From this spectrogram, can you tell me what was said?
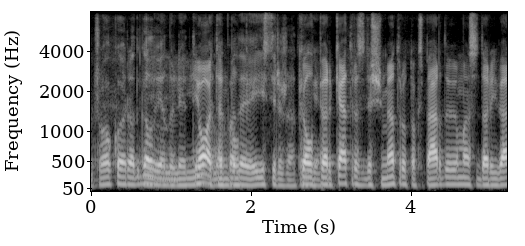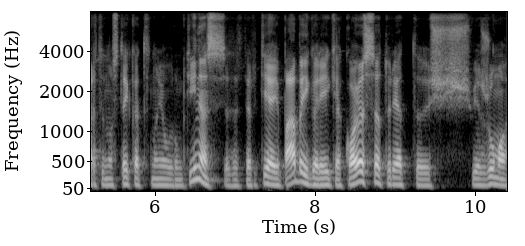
Atšoko ir atgal vienu lėtimu. Jo, ten padavė įstrižą. Gal per 40 metrų toks perdavimas, dar įvertinus tai, kad nu jau rungtynės, per tie į pabaigą reikia kojose turėti šviežumo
